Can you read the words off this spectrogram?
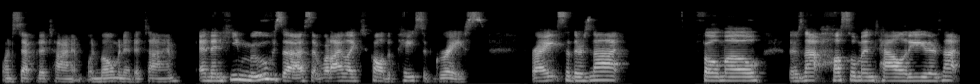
one step at a time, one moment at a time. And then he moves us at what I like to call the pace of grace, right? So there's not FOMO, there's not hustle mentality, there's not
